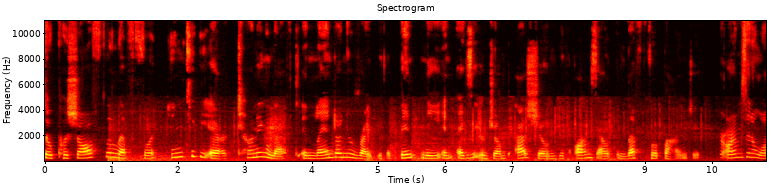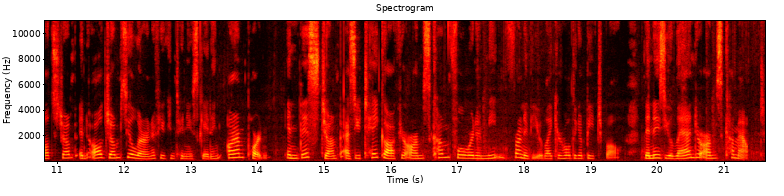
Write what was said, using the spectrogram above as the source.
So push off the left foot into the air, turning left and land on your right with a bent knee and exit your jump as shown with arms out and left foot behind you. Your arms in a waltz jump and all jumps you'll learn if you continue skating are important. In this jump, as you take off, your arms come forward and meet in front of you like you're holding a beach ball. Then as you land, your arms come out.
